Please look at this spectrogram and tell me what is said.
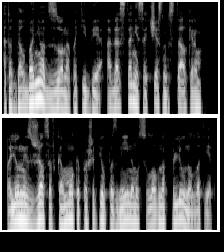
А то долбанет зона по тебе, а достанется честным сталкером. Паленый сжался в комок и прошипел по-змеиному, словно плюнул в ответ.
